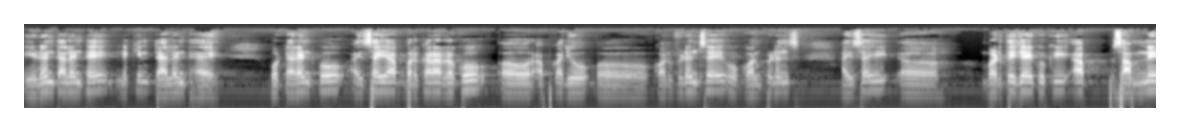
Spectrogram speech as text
हिडन टैलेंट है, लेकिन टैलेंट है। वो टैलेंट को ऐसा ही आप बरकरार रखो और आपका जो कॉन्फिडेंस है, वो कॉन्फिडेंस ऐसा ही बढ़ते जाए क्योंकि आप सामने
